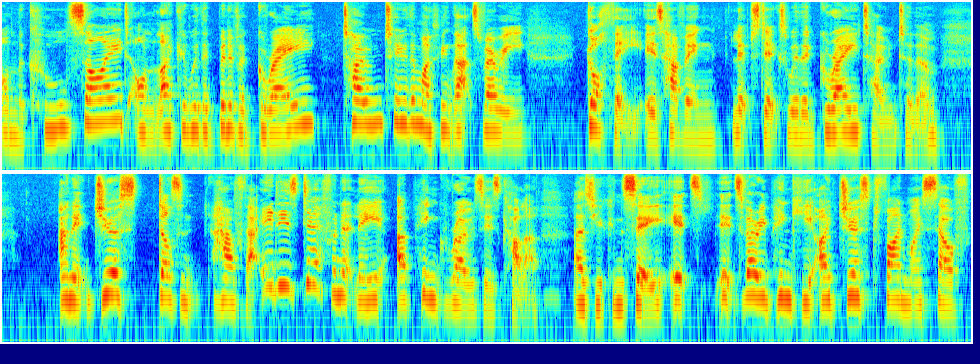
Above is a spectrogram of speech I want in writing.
on the cool side, on like with a bit of a grey tone to them. I think that's very gothy, is having lipsticks with a grey tone to them. And it just doesn't have that. It is definitely a pink roses colour. as you can see. It's, it's very pinky. I just find myself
